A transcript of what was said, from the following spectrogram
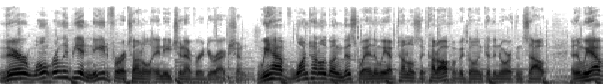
there won't really be a need for a tunnel in each and every direction. We have one tunnel going this way, and then we have tunnels that cut off of it going to the north and south, and then we have,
